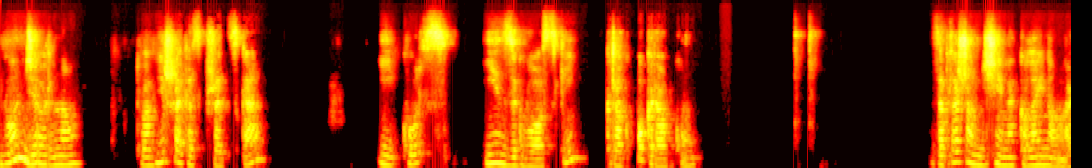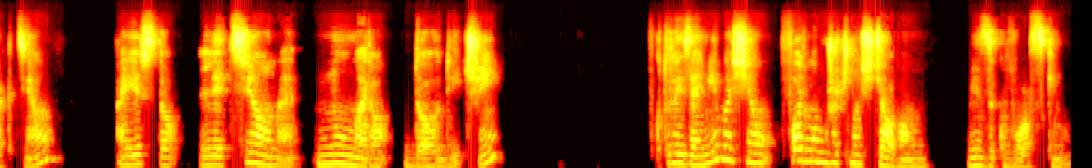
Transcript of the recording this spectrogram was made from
Buongiorno, tu Agnieszka Kasprzecka i kurs Język Włoski krok po kroku. Zapraszam dzisiaj na kolejną lekcję, a jest to lezione numero 12, w której zajmiemy się formą grzecznościową w języku włoskim.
